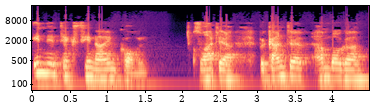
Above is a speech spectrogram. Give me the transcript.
in den Text hineinkommen. So hat der bekannte Hamburger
